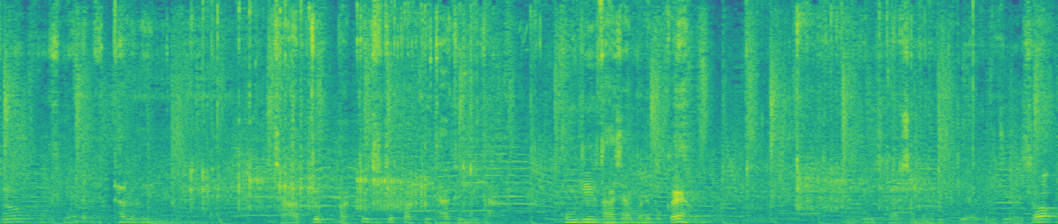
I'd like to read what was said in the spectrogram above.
쪽 플라스틱이 아니라 메탈로 되어 있는 거예요. 자, 앞쪽 바퀴, 뒤쪽 바퀴 다 됩니다. 공중에서 다시 한번 해볼까요? 공중에서 다시 한번 해볼게요. 공중에서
